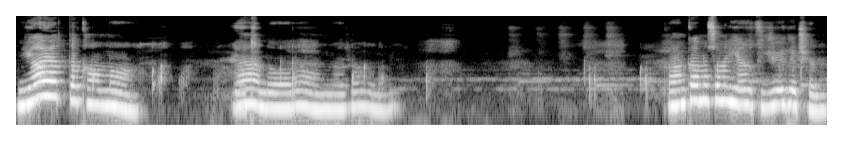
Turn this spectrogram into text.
Niye hayatta kalma? Ha doğru onları alıyor. Kanka ama sonra yaratıcıya geçelim.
